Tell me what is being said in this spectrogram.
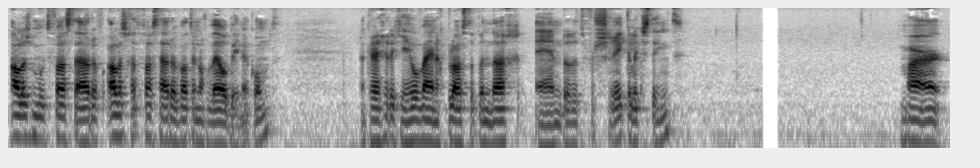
alles moet vasthouden of alles gaat vasthouden wat er nog wel binnenkomt. Dan krijg je dat je heel weinig plast op een dag en dat het verschrikkelijk stinkt. Maar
